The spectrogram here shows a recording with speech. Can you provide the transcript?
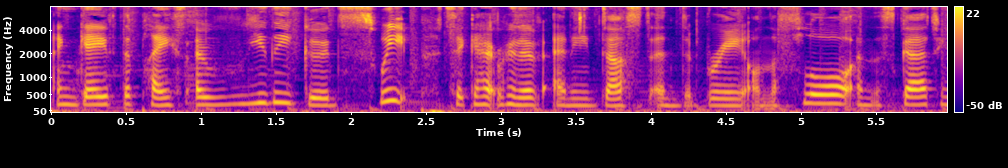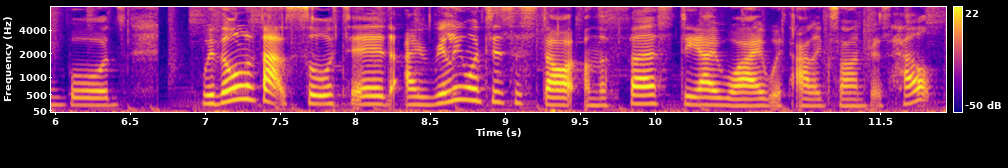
and gave the place a really good sweep to get rid of any dust and debris on the floor and the skirting boards. With all of that sorted, I really wanted to start on the first DIY with Alexandra's help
